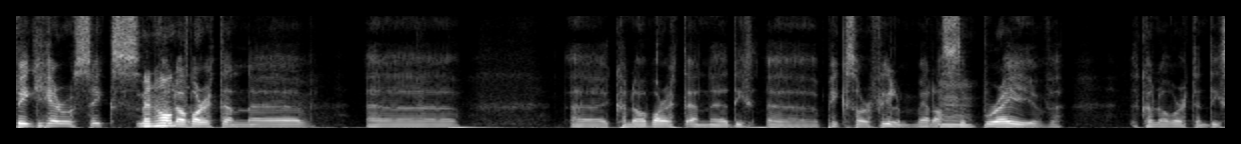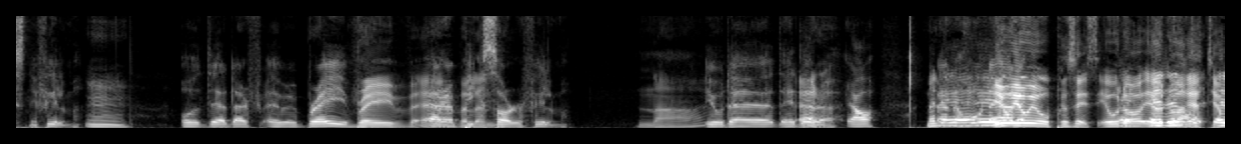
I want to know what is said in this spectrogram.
Big Hero 6 Men har kunde ha inte- varit en eh, kunde ha varit en eh, eh, Pixar-film medan Mm. Brave kunde ha varit en Disney-film. Mm. Och det är därför eh, Brave, Brave är är, en Pixar-film. en... Nej. Jo, det, det är det. Är det? Ja, Men, Men är, hon är, Jo, jo, jo, precis. Jo, har- är, ja, är du har rätt. Jag är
